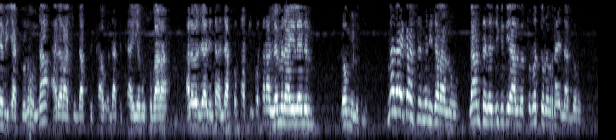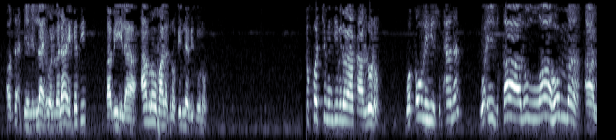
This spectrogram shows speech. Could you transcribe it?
ነብያችሁ ነው እና አደራችሁ እንዳትቀያየሙ እሱ ጋራ አለበለዚያ እንዳስቆጣችሁ ይቆጠራል። ለምን አይለንም ነው የሚሉት ነው። መላኢካስ ምን ይሰራሉ? ለአንተ ለዚህ ጊዜ ያልመጡ መጥተው ለምን አይናገሩም? أو تأتي بالله والملائكة قبيلا አብረው ማለት ነው፣ ፊት ለፊቱ ነው። መኮችም እንዲህ ብለው ያውቃሉ ነው። وقوله سبحانه وإذ قالوا اللهم አሉ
